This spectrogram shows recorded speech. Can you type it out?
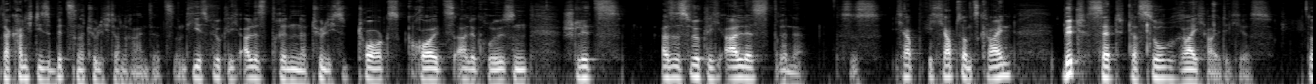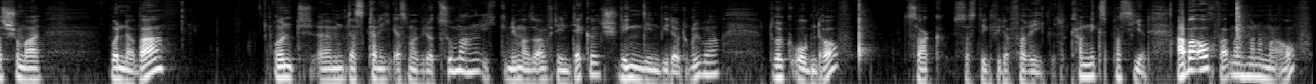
Da kann ich diese Bits natürlich dann reinsetzen. Und hier ist wirklich alles drin. Natürlich so Torx, Kreuz, alle Größen, Schlitz. Also ist wirklich alles drin. Das ist, ich habe ich hab sonst kein Bit-Set, das so reichhaltig ist. Das ist schon mal wunderbar. Und ähm, das kann ich erstmal wieder zumachen. Ich nehme also einfach den Deckel, schwinge den wieder drüber, drücke oben drauf zack, ist das Ding wieder verriegelt. Kann nichts passieren. Aber auch, warte mal, nochmal auf.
